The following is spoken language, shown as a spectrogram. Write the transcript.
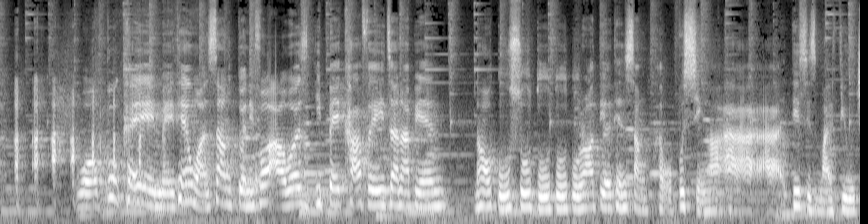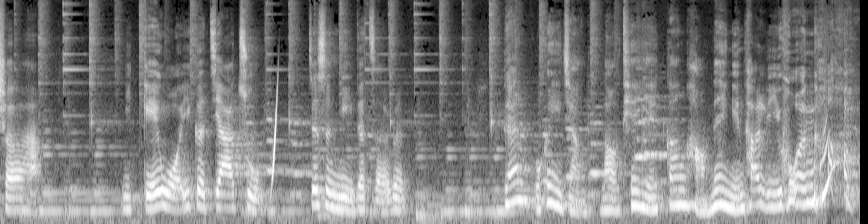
我不可以每天晚上 twenty four hours 一杯咖啡在那边，然后读书读读读，然后第二天上课，我不行啊！哎哎哎，this is my future 哈，你给我一个家住，这是你的责任。但我跟你讲，老天爷刚好那年他离婚了。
